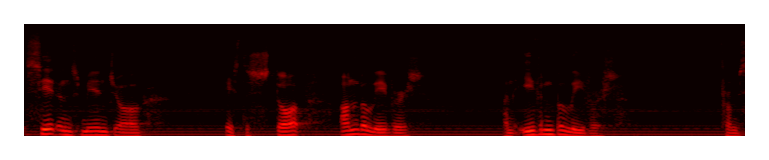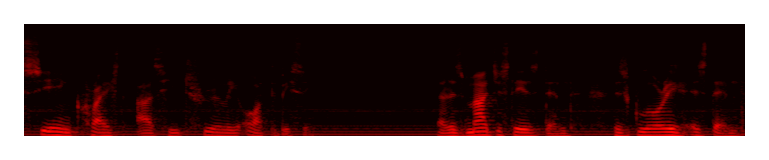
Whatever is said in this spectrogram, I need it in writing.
Satan's main job is to stop unbelievers and even believers from seeing Christ as he truly ought to be seen. That his majesty is dimmed, his glory is dimmed,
